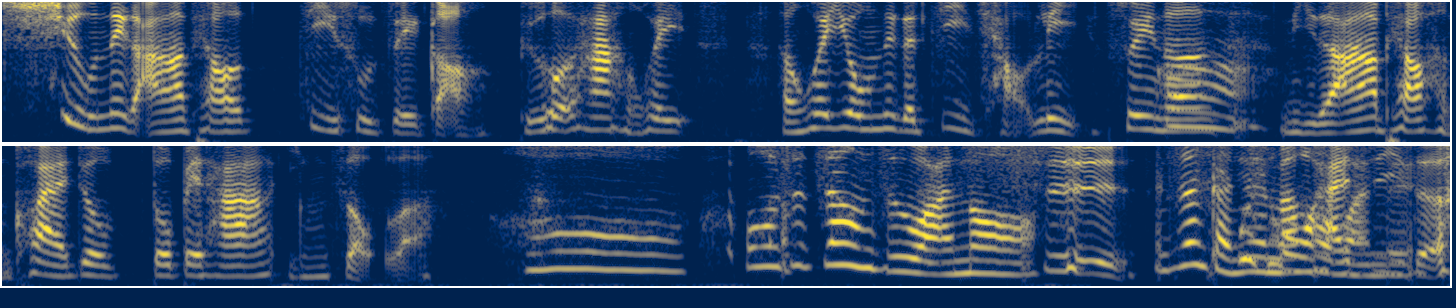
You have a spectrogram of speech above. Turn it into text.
秀那个阿飘技术最高。比如说他很会很会用那个技巧力，所以呢，嗯、你的阿飘很快就都被他赢走了。哦，哇，是这样子玩哦，是，你这样感觉蛮好玩的。我还记得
